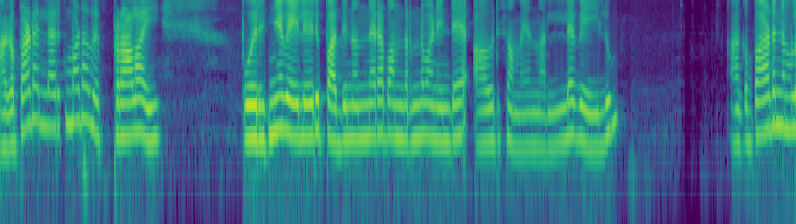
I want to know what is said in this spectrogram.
ആകെപ്പാടെ എല്ലാവർക്കും പാടെ വെപ്രാളായി. പൊരിഞ്ഞ വെയിൽ ഒരു പതിനൊന്നര പന്ത്രണ്ട് മണിന്റെ ആ ഒരു സമയം. നല്ല വെയിലും ആകെപ്പാടെ നമ്മൾ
